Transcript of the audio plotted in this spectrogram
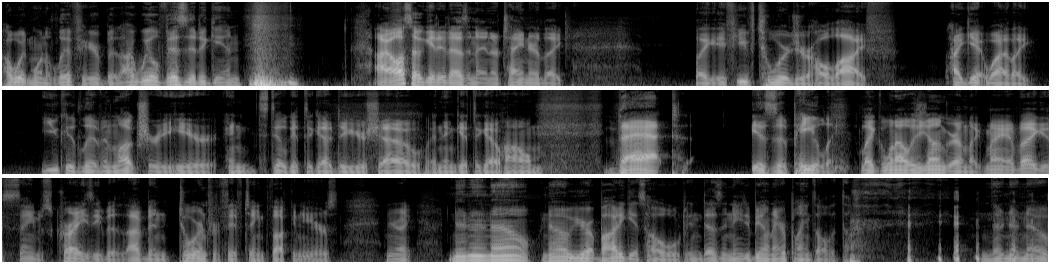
I wouldn't want to live here, but I will visit again. I also get it as an entertainer. Like, like if you've toured your whole life, I get why like you could live in luxury here and still get to go do your show and then get to go home. That is appealing. Like when I was younger, I'm like, man, Vegas seems crazy, but I've been touring for 15 fucking years. And you're like, no, no, no, no, your body gets old and doesn't need to be on airplanes all the time. no, no, no,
